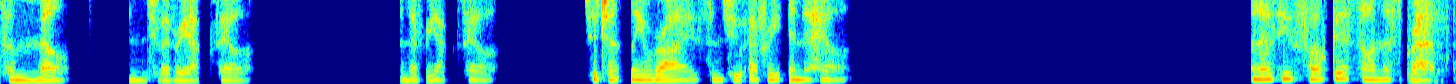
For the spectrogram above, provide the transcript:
to melt into every exhale and every exhale to gently rise into every inhale. And as you focus on this breath,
